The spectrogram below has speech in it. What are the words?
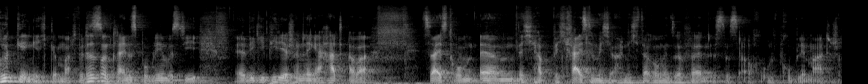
rückgängig gemacht wird. Das ist so ein kleines Problem, was die äh, Wikipedia schon länger hat, aber sei es drum, ähm, ich, hab, ich reiße mich auch nicht darum, insofern ist das auch unproblematisch.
